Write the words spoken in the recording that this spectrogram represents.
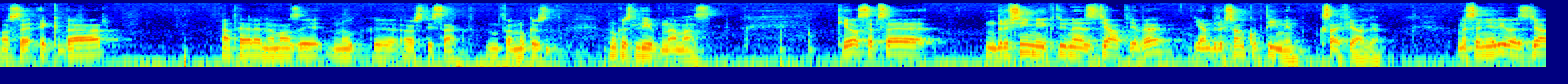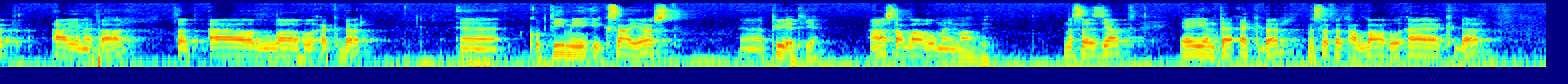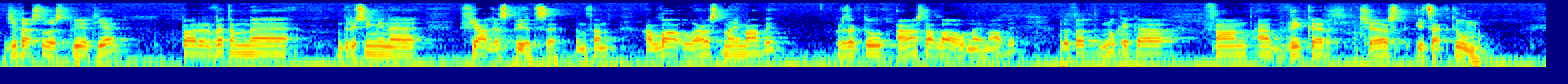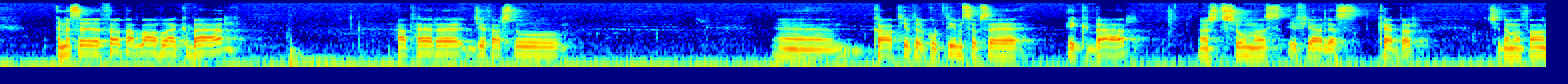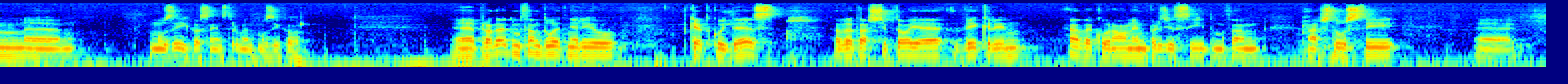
ose ikbar, atëherë namazi nuk është i saktë. Domethënë nuk është nuk është lidh namaz. Kjo sepse ndryshimi i këtyre zgjatjeve ja ndryshon kuptimin kësaj fjale. Nëse njeriu e zgjat ajën e parë, Thotë Allahu Ekber e kuptimi i kësaj është pyetje a është Allahu ma i madhi nëse zgjat ejen te Ekber nëse thotë Allahu Ekber gjithashtu është pyetje por vetëm me ndryshimin e fjalës pyetëse domethënë Allahu a është ma i madhi kurse këtu a është Allahu ma i madhi Do thotë nuk e ka thanë atë dhikër që është i caktum. E nëse thotë Allahu Akbar, atëherë gjithashtu e, ka tjetër kuptim, sepse ekbar është shumës i fjalës kebër, që domethënë muzikë ose instrument muzikor. E, prandaj domethënë duhet njeriu të ketë kujdes dhe ta shqiptoje dhikrin edhe kuranin përgjithësi, domethënë ashtu si e,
